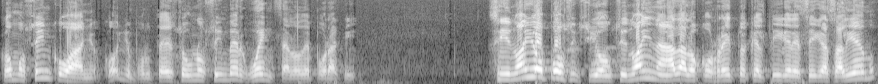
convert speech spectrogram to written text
Como cinco años. Coño, por ustedes son unos sinvergüenza lo de por aquí. Si no hay oposición, si no hay nada, lo correcto es que el tigre siga saliendo.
